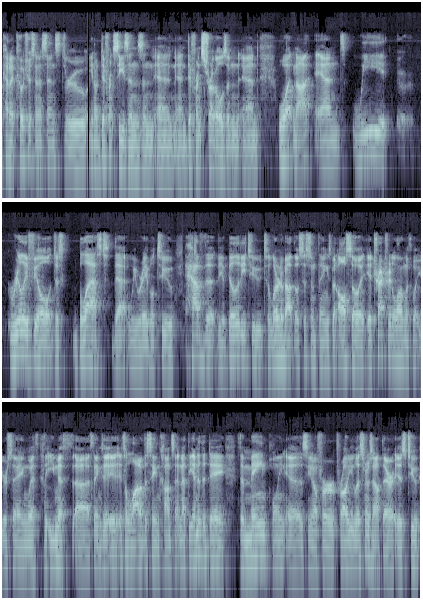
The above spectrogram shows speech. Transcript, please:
kind of coach us in a sense through you know different seasons and and and different struggles and and whatnot. And we really feel just blessed that we were able to have the the ability to to learn about those system things, but also it, it tracks right along with what you're saying with the eMyth uh, things. It, it's a lot of the same content, and at the end of the day, the main point is, you know, for for all you listeners out there, is to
